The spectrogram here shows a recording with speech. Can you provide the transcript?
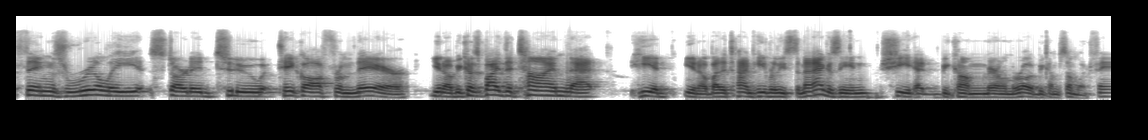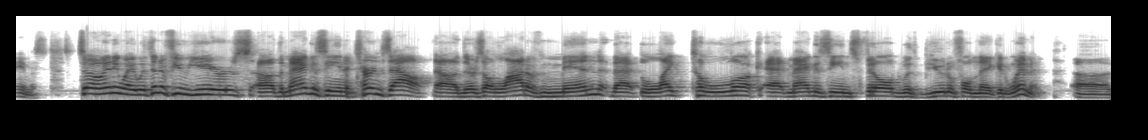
things really started to take off from there you know because by the time that he had you know by the time he released the magazine she had become marilyn monroe had become somewhat famous. So anyway within a few years uh, the magazine it turns out uh, there's a lot of men that like to look at magazines filled with beautiful naked women. Uh,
